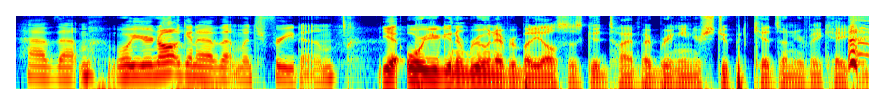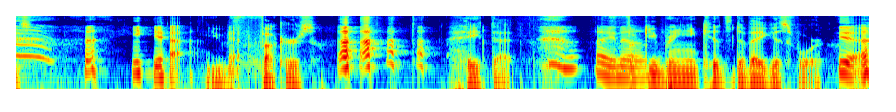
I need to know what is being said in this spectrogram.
have that well you're not going to have that much freedom Yeah, or you're gonna ruin everybody else's good time by bringing your stupid kids on your vacations. yeah you fuckers. Hate that. i know Fuck you bringing kids to Vegas for? yeah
